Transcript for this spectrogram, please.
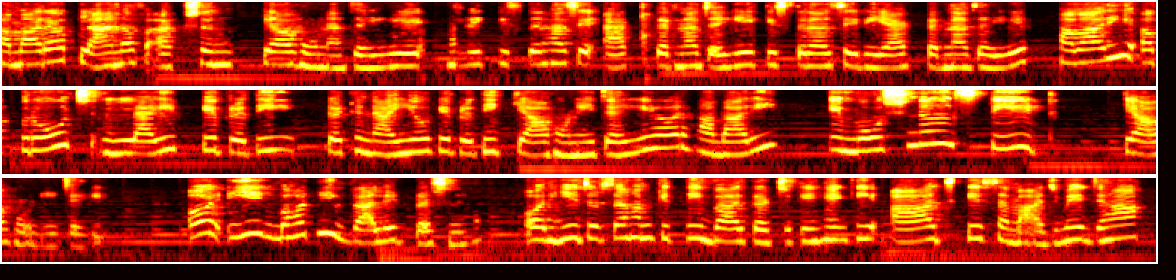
हमारा प्लान ऑफ़ एक्शन क्या होना चाहिए? हमें किस तरह से एक्ट करना चाहिए? किस तरह से रिएक्ट करना चाहिए? हमारी अप्रोच लाइफ के प्रति, कठिनाइयों के प्रति क्या होनी चाहिए? और हमारी इमोशनल स्टेट क्या होनी चाहिए? और ये एक बहुत ही वैलिड प्रश्न है। और ये चर्चा हम कितनी बार कर चुके हैं कि आज के समाज में जहाँ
